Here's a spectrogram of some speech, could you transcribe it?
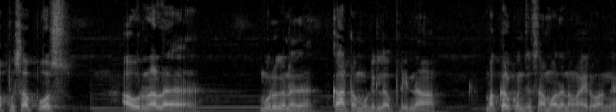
அப்போ சப்போஸ் அவர்னால முருகனை காட்ட முடியல அப்படின்னா மக்கள் கொஞ்சம் சமாதானம் ஆயிடுவாங்க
